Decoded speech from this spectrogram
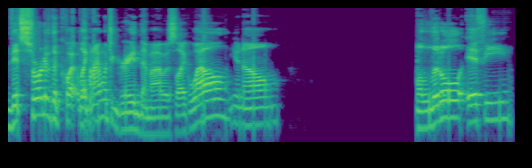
it's sort of the question. like when I went to grade them, I was like, well, you know, I'm a little iffy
